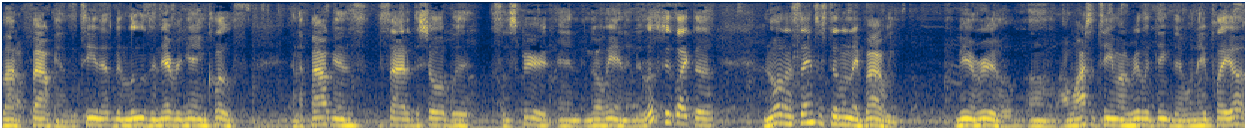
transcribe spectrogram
by the Falcons, a team that's been losing every game close. And the Falcons decided to show up with some spirit and, and go in. And it looks just like the New Orleans Saints are still in their bye week. Being real, um, I watch the team. I really think that when they play up,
